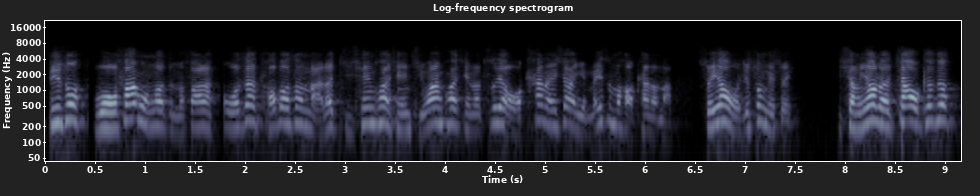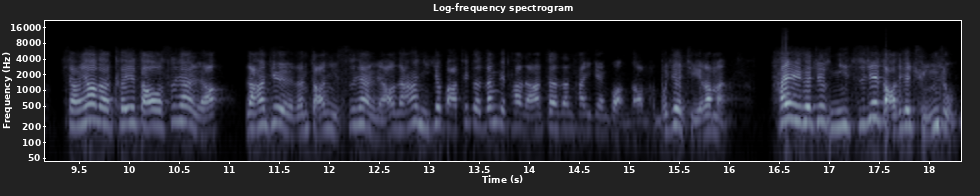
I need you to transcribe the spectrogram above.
比如说我发广告怎么发呢？我在淘宝上买了几千块钱、几万块钱的资料，我看了一下也没什么好看的嘛，谁要我就送给谁，想要的加我 QQ，想要的可以找我私下里聊，然后就有人找你私下聊，然后你就把这个扔给他，然后再扔他一点广告嘛，不就结了嘛？还有一个就是你直接找这个群主，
